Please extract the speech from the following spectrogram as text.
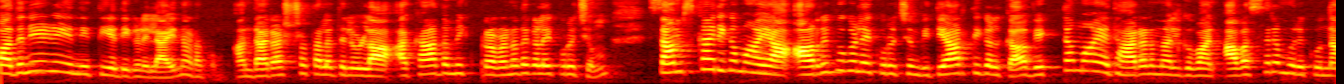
പതിനേഴ് എന്നീ തീയതികളിലായി നടക്കും. അന്താരാഷ്ട്ര തലത്തിലുള്ള അക്കാദമിക് പ്രവണതകളെക്കുറിച്ചും സാംസ്കാരികമായ അറിവുകളെക്കുറിച്ചും വിദ്യാർത്ഥികൾക്ക് വ്യക്തമായ ധാരണ നൽകുവാൻ അവസരമൊരുക്കുന്ന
